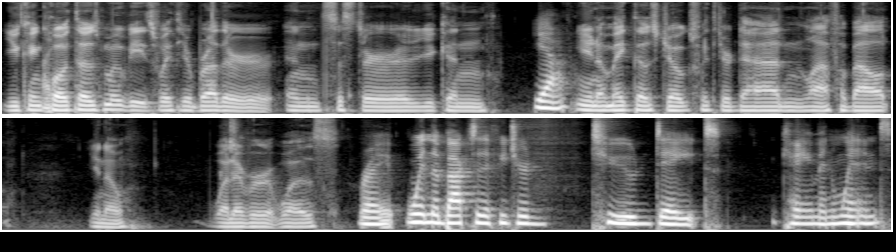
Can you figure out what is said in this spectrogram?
you can quote those movies with your brother and sister. You can yeah, you know make those jokes with your dad and laugh about you know whatever it was. right. When the Back to the Future 2 date came and went,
